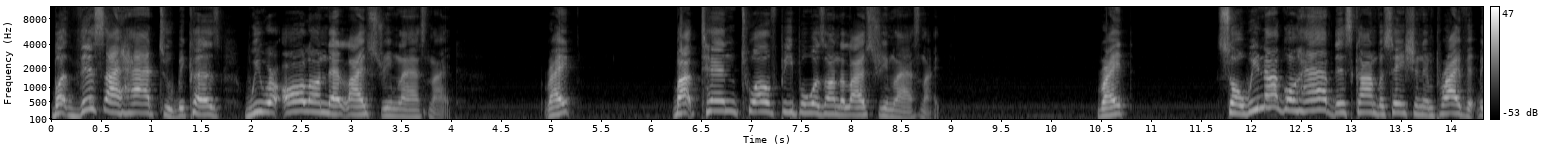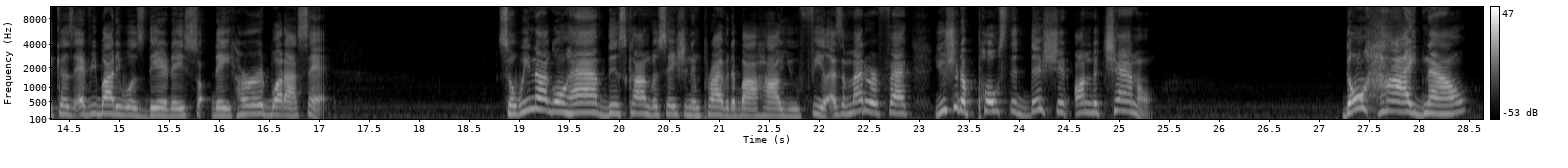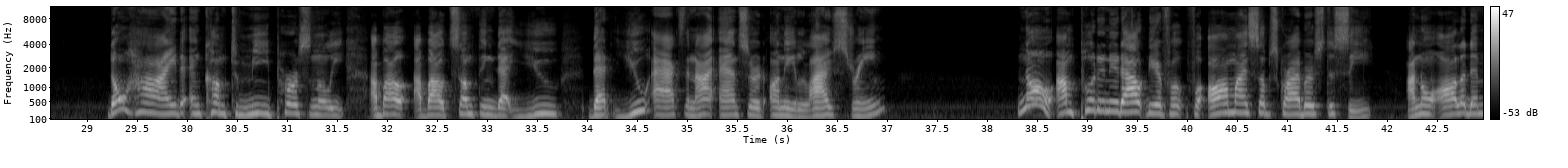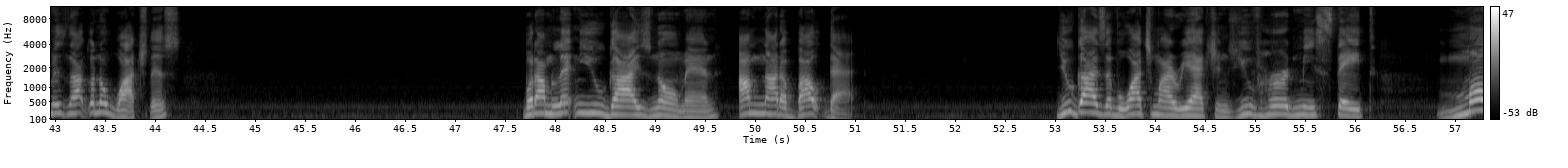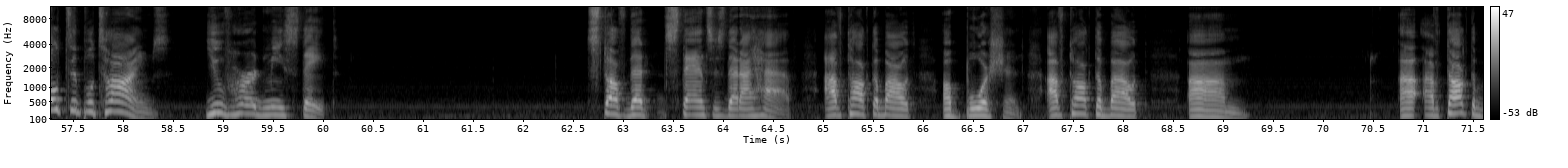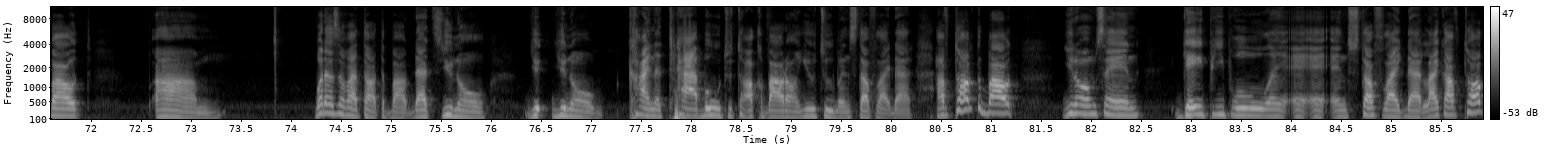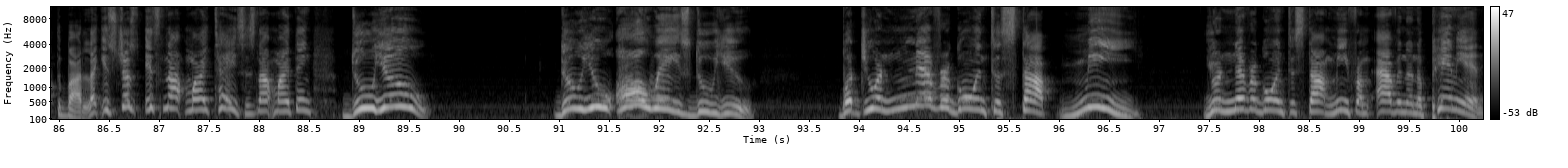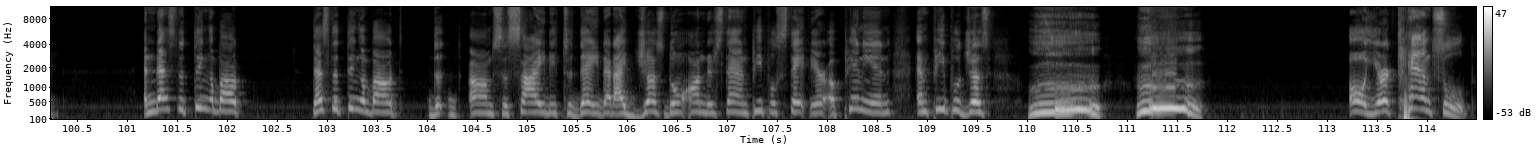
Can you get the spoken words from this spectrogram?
But this I had to because we were all on that live stream last night. Right? About 10, 12 people was on the live stream last night. Right? So we're not to have this conversation in private because everybody was there. They saw, they heard what I said. So we're not gonna have this conversation in private about how you feel. As a matter of fact, you should have posted this shit on the channel. Don't hide now. Don't hide and come to me personally about about something that you that you asked and I answered on a live stream. No, I'm putting it out there for, for all my subscribers to see. I know all of them is not going to watch this. But I'm letting you guys know, man, I'm not about that. You guys have watched my reactions. You've heard me state multiple times. You've heard me state stuff that stances that I have. I've talked about abortion. I've talked about um I, I've talked about um what else have I talked about? That's you know you, you know kind of taboo to talk about on YouTube and stuff like that. I've talked about you know what I'm saying gay people and, and, and stuff like that. Like I've talked about. Like it's just it's not my taste. It's not my thing. Do you? Do you always do you? But you are never going to stop me. You're never going to stop me from having an opinion. And that's the thing about that's the thing about the um society today that I just don't understand. People state their opinion and people just ooh, ooh. Oh, you're canceled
